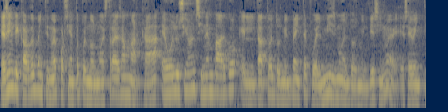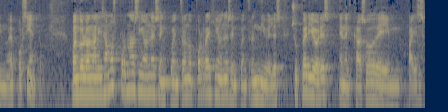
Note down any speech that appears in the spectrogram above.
Ese indicador del 29% pues nos muestra esa marcada evolución, sin embargo el dato del 2020 fue el mismo del 2019, ese 29%. Cuando lo analizamos por naciones, se encuentran o por regiones, se encuentran niveles superiores. En el caso de mm, países,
